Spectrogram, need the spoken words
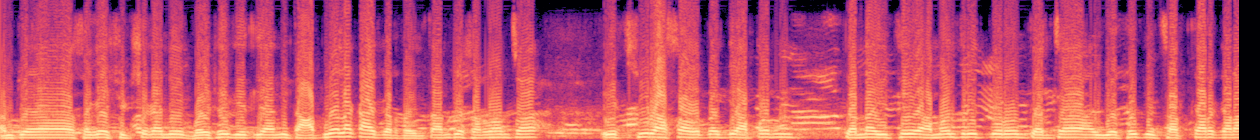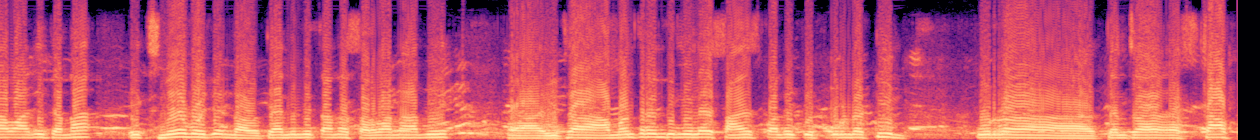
आमच्या सगळ्या शिक्षकांनी एक बैठक घेतली आणि आपल्याला काय करता येईल? तर आमच्या सर्वांचा एक सूर असा होता की आपण त्यांना इथे आमंत्रित करून त्यांचा यथोचित सत्कार करावा आणि त्यांना एक स्नेहभोजन द्यावं. त्या निमित्तानं सर्वांना आम्ही इथं आमंत्रण दिलेलं आहे. सायन्स कॉलेजची पूर्ण टीम पूर्ण त्यांचा स्टाफ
